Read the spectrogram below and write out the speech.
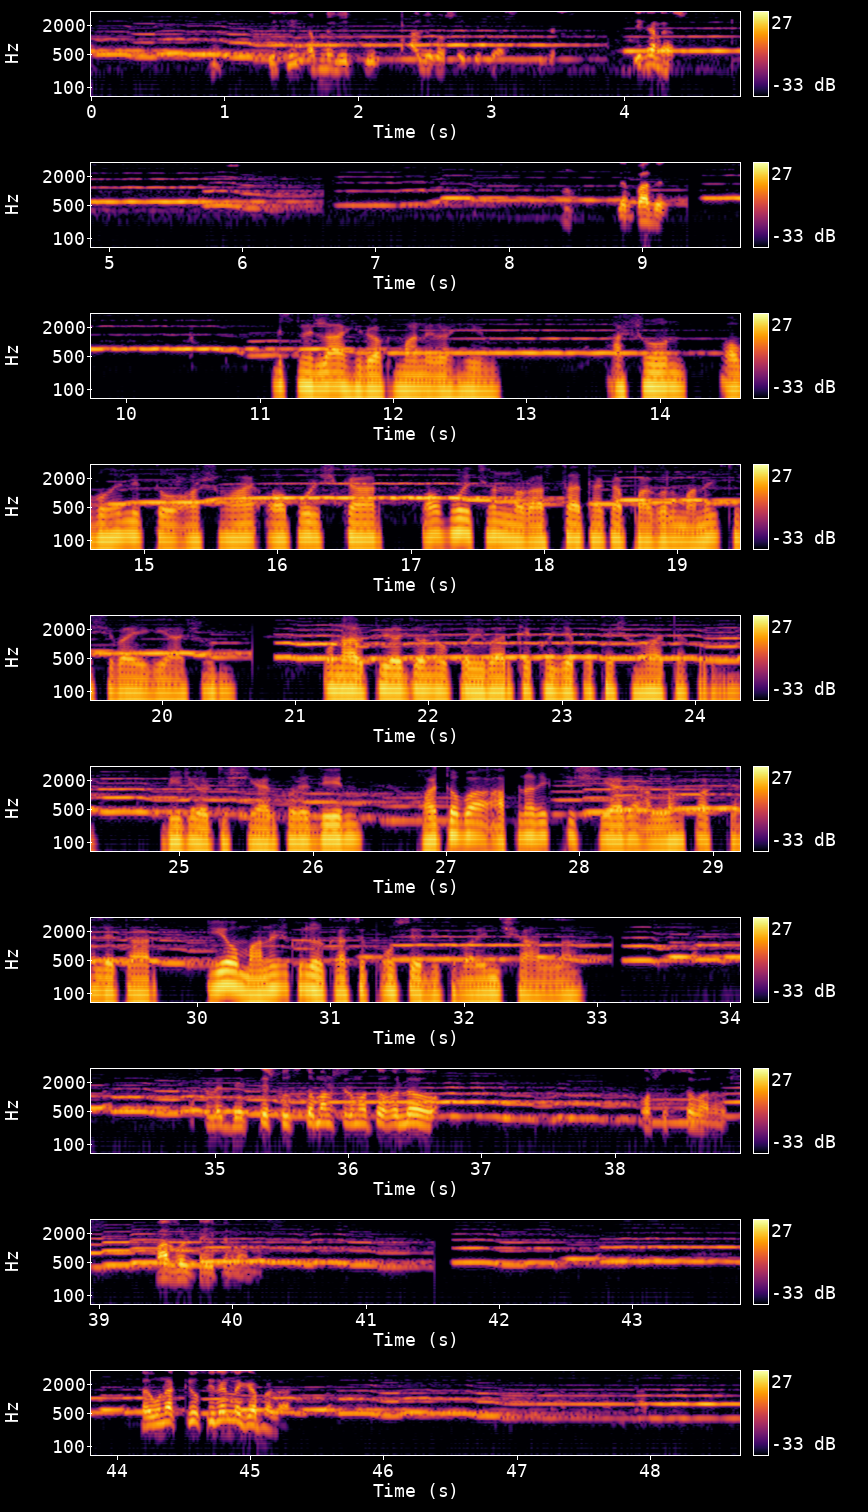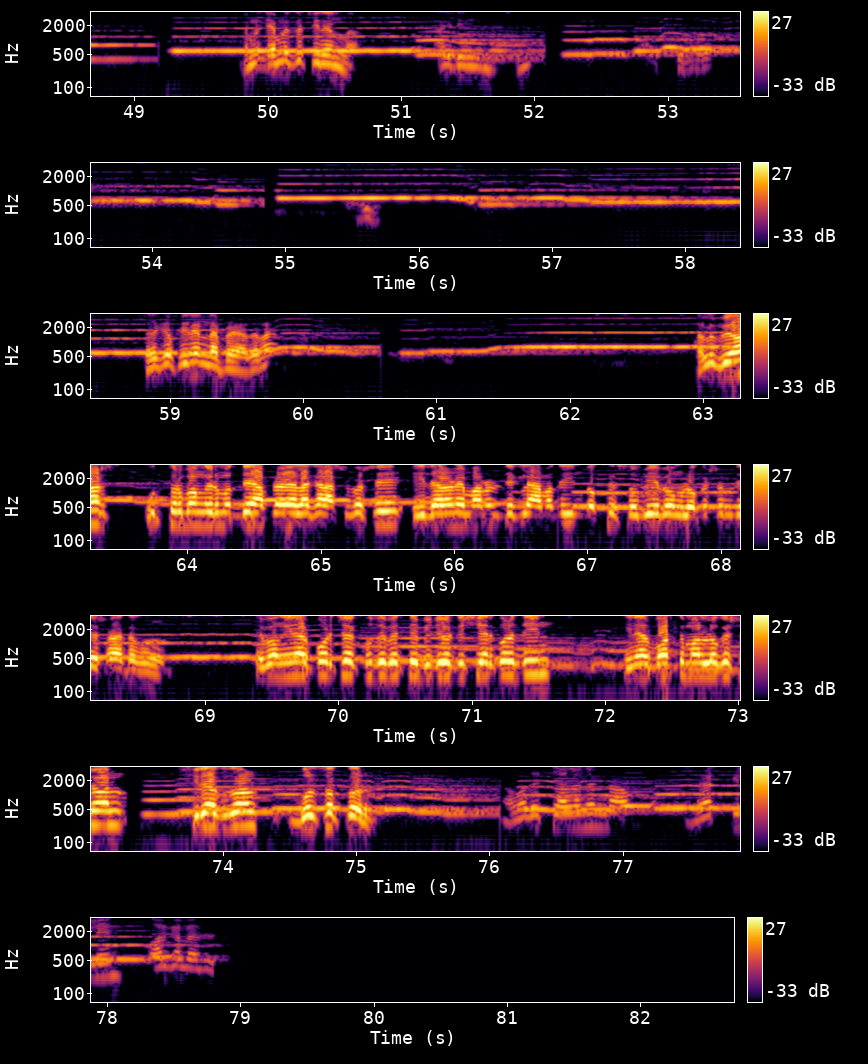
দেখি আপনাকে একটু আগে বসে দেখে আসেন ঠিক আছে? এখানে আসেন। বিসমিল্লাহ রহমান রহিম। আসুন, অবহেলিত, অসহায়, অপরিষ্কার অপরিচ্ছন্ন রাস্তায় থাকা পাগল মানুষটির সেবায় এগিয়ে আসুন। ওনার প্রিয়জন ও পরিবারকে খুঁজে পেতে সহায়তা করুন। ভিডিওটি শেয়ার করে দিন। হয়তোবা আপনার একটি শেয়ারে আল্লাহ পাক চাইলে তার প্রিয় মানুষগুলোর কাছে পৌঁছে দিতে পারে, ইনশাআল্লাহ। আসলে দেখতে সুস্থ মানুষের মতো হলেও অসুস্থ মানুষ, পাগল টাইপের মানুষ। ওনাকে কেউ চিনেন নাকি আপনারা? এমনিতে চিনেন না? মনে আছে চিনেন না হ্যালো ভিউয়ার্স উত্তরবঙ্গের মধ্যে আপনার এলাকার আশেপাশে এই ধরনের মানুষ দেখলে আমাদের ইনবক্সে ছবি এবং লোকেশন দিয়ে সহায়তা করুন। এবং ইনার পরিচয় খুঁজে পেতে ভিডিওটি শেয়ার করে দিন। ইনার বর্তমান লোকেশন সিরাজগঞ্জ গোলচক্কর আমাদের চ্যানেলের নাম ব্যাট ক্লিন অর্গানাইজেশন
